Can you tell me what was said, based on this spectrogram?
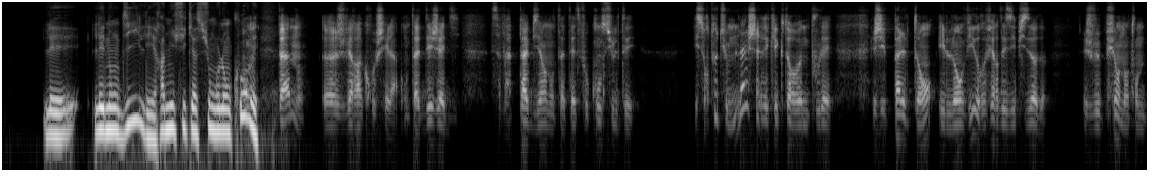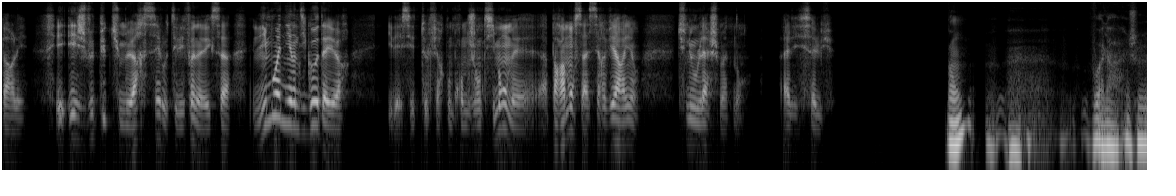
les, les non-dits, les ramifications au long cours, les. Dan, euh, je vais raccrocher là. On t'a déjà dit. Ça va pas bien dans ta tête, faut consulter. Et surtout, tu me lâches avec Hector Von Poulet. J'ai pas le temps et l'envie de refaire des épisodes. Je veux plus en entendre parler. Et, je veux plus que tu me harcèles au téléphone avec ça. Ni moi ni Indigo d'ailleurs. Il a essayé de te le faire comprendre gentiment, mais apparemment ça a servi à rien. Tu nous lâches maintenant. Allez, salut. Bon. voilà. Je,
